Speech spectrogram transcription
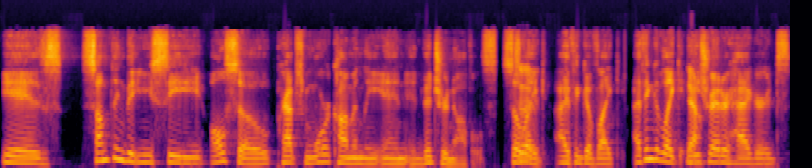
is something that you see also perhaps more commonly in adventure novels. So, like I think of like I think of like yeah. H. Rider Haggard's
